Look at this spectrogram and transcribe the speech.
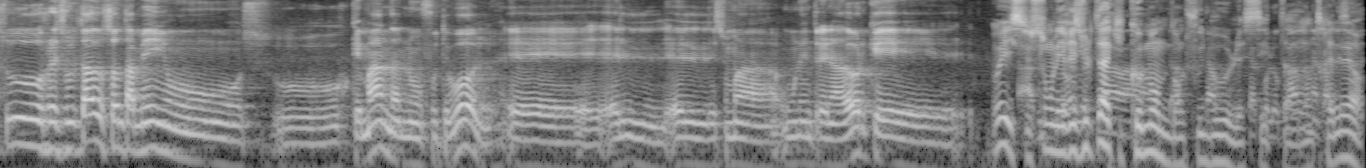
Sus resultados son también los, los que mandan en un fútbol. Eh, él, él, es una, un entrenador que Oui, ce sont les résultats qui commandent dans le football. C'est un entraîneur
